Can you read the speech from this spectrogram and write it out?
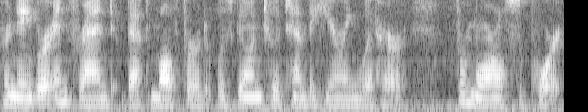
Her neighbor and friend, Beth Mulford, was going to attend the hearing with her for moral support.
